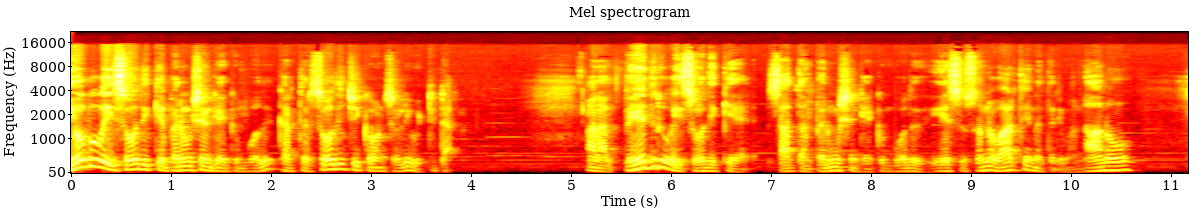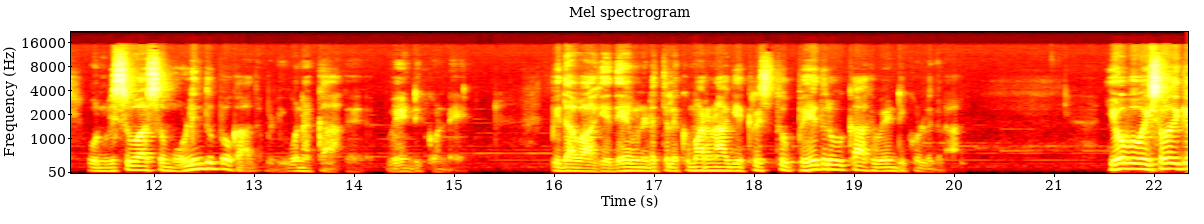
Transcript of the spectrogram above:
யோபுவை சோதிக்க பெர்மிஷன் கேட்கும்போது கர்த்தர் சோதிச்சுக்கோன்னு சொல்லி விட்டுட்டார். ஆனால் பேதுருவை சோதிக்க சாத்தான் பெர்மிஷன் கேட்கும்போது இயேசு சொன்ன வார்த்தை என்ன தெரியுமா? நானோ உன் விசுவாசம் ஒளிந்து போகாதபடி உனக்காக வேண்டிக் கொண்டேன் பிதாவாகிய தேவனிடத்தில் குமாரனாகிய கிறிஸ்து பேதுருவுக்காக வேண்டிக் கொள்ளுகிறார். யோபுவை சோதிக்க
